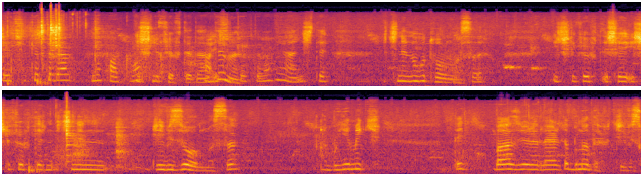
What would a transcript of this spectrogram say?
E, çiğ köfteden ne farkı var? İçli köfteden Ha, değil içli mi? köfteden. Yani işte içine nohut olması, içli köfte şey içli köftenin içinin cevizi olması. Bu yemek de bazı yörelerde buna da ceviz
